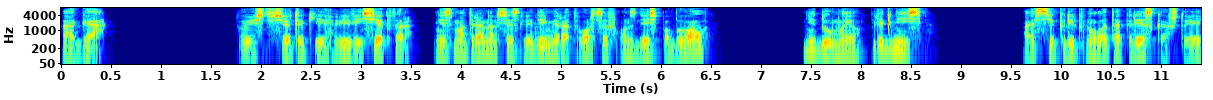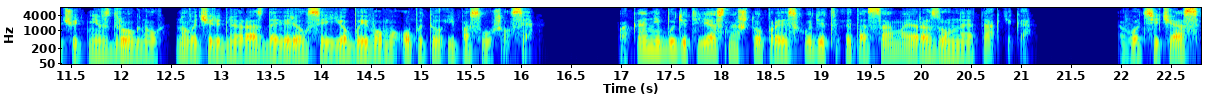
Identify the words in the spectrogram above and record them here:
«ага». То есть все-таки вивисектор, несмотря на все следы миротворцев, он здесь побывал? Не думаю, пригнись. Асси крикнула так резко, что я чуть не вздрогнул, но в очередной раз доверился ее боевому опыту и послушался. Пока не будет ясно, что происходит, это самая разумная тактика. Вот сейчас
